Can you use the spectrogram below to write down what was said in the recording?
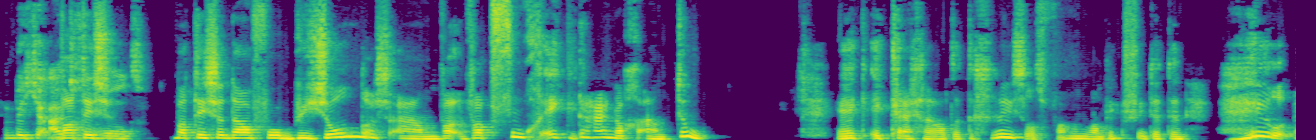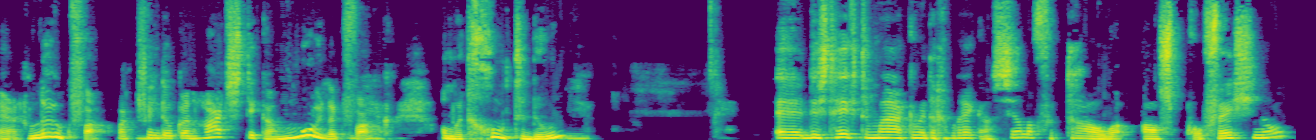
Een beetje Wat is- uitgehold. wat is er dan voor bijzonders aan? Wat, wat voeg ik daar nog aan toe? Ik, ik krijg er altijd de griezels van, want ik vind het een heel erg leuk vak. Maar ik vind het ook een hartstikke moeilijk vak Ja. om het goed te doen. Ja. Eh, dus het heeft te maken met een gebrek aan zelfvertrouwen als professional.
